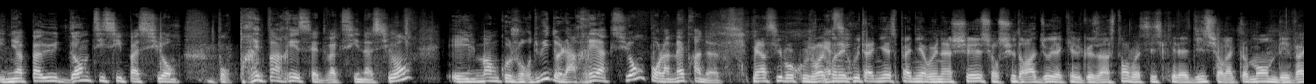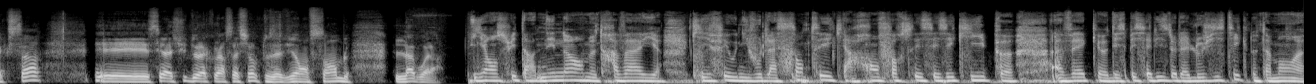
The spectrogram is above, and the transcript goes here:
Il n'y a pas eu d'anticipation pour préparer cette vaccination et il manque aujourd'hui de la réaction pour la mettre en œuvre. Merci beaucoup. Je voudrais qu'on écoute Agnès Pannier-Runacher sur Sud Radio il y a quelques instants. Voici ce qu'elle a dit sur la commande des vaccins. Et c'est la suite de la conversation que nous avions ensemble. La voilà. Il y a ensuite un énorme travail qui est fait au niveau de la santé, qui a renforcé ses équipes avec des spécialistes de la logistique, notamment euh,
